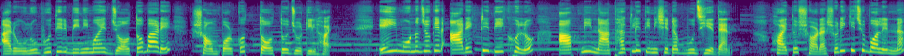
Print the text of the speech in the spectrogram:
আর অনুভূতির বিনিময় যত বাড়ে, সম্পর্ক তত জটিল হয়। এই মনোযোগের আরেকটি দিক হলো, আপনি না থাকলে তিনি সেটা বুঝিয়ে দেন। হয়তো সরাসরি কিছু বলেন না,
